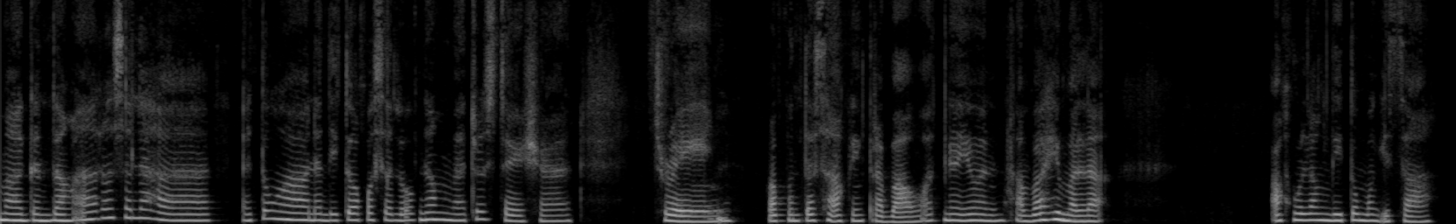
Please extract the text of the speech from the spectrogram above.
Magandang araw sa lahat. Eto nga, nandito ako sa loob ng metro station, train, papunta sa aking trabaho at ngayon, aba himala. Ako lang dito mag-isa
